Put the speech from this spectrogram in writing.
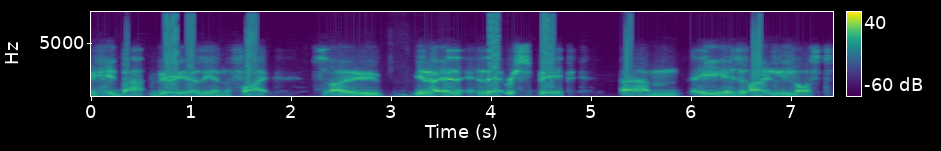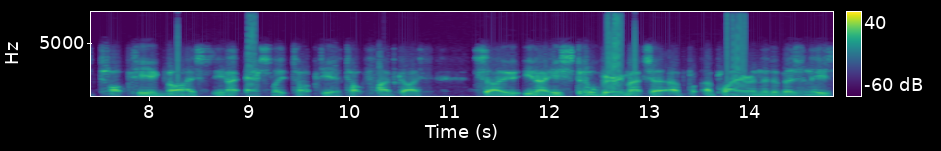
headbutt very early in the fight. So, you know, in, in that respect, um, he has only lost top tier guys, you know, absolute top tier, top five guys. So, you know, he's still very much a, a, player in the division. He's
